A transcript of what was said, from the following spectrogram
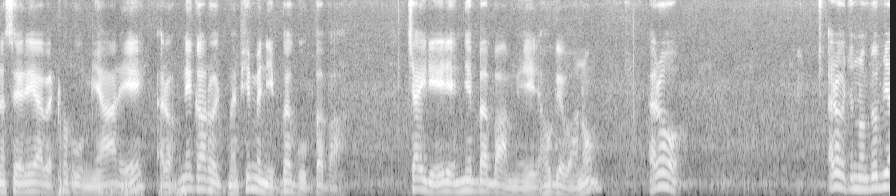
20တွေကပဲထွက်ဖို့များတယ်အဲ့တော့နှစ်ကတော့မဖြစ်မနေပတ်ကိုပတ်ပါကြိုက်တယ်တဲ့နှစ်ပတ်ပါမယ်တဲ့ဟုတ်ကဲ့ပါเนาะအဲ့တော့အဲ့တော့ကျွန်တော်ပြောပြ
